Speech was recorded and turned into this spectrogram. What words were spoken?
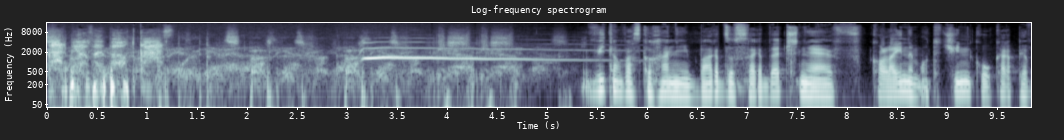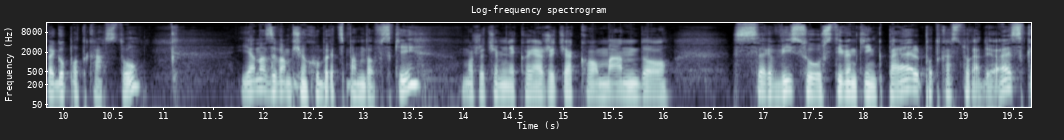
Karpiowy podcast. Witam Was, kochani, bardzo serdecznie w kolejnym odcinku Karpiowego Podcastu. Ja nazywam się Hubert Spandowski. Możecie mnie kojarzyć jako Mando z serwisu StephenKing.pl, podcastu Radio SK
